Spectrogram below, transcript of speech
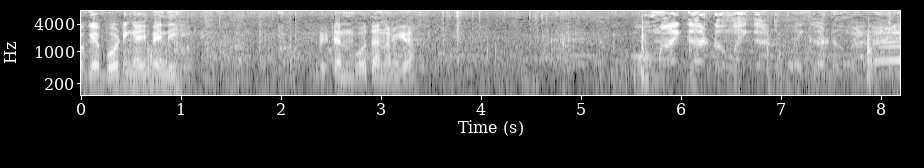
ఓకే బోటింగ్ అయిపోయింది. రిటర్న్ పోతాన్నాం ఇక. ఓ my god oh my god oh my god oh my god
